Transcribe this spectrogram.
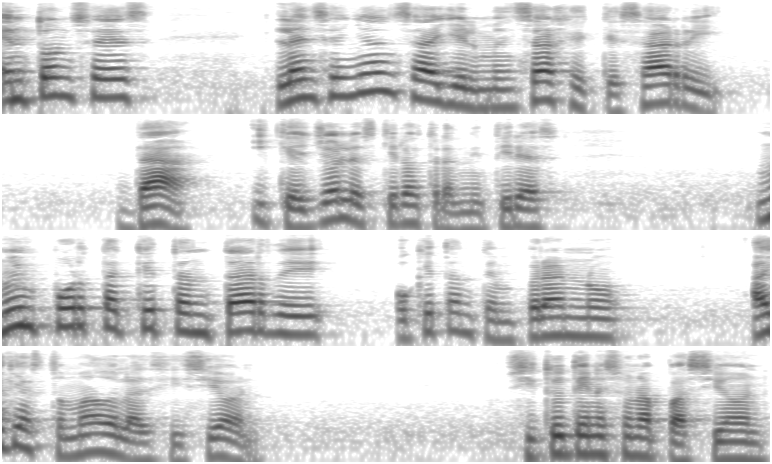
Entonces, la enseñanza y el mensaje que Sarri da y que yo les quiero transmitir es, no importa qué tan tarde o qué tan temprano hayas tomado la decisión. Si tú tienes una pasión,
